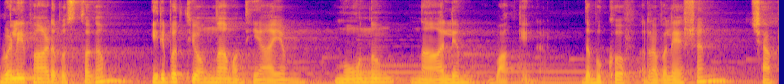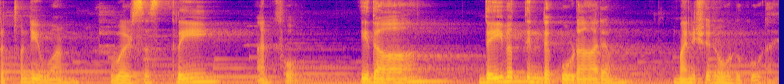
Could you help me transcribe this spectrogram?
വെളിപാട് പുസ്തകം ഇരുപത്തിയൊന്നാം അധ്യായം മൂന്നും നാലും വാക്യങ്ങൾ. The book of Revelation chapter twenty one verses three and four ഇതാ ദൈവത്തിന്റെ കൂടാരം മനുഷ്യരോടുകൂടെ.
